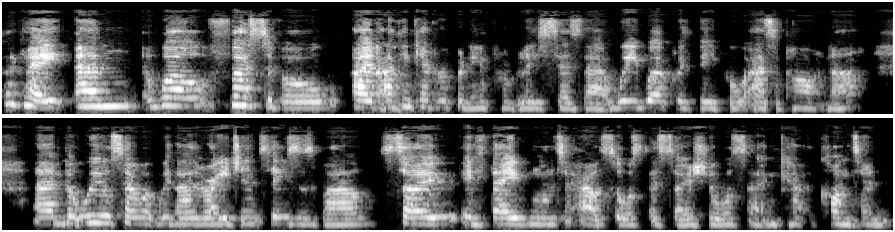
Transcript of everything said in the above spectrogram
Okay. Um, well, first of all, I, I, think everybody probably says that we work with people as a partner, um, but we also work with other agencies as well. So if they want to outsource their social or certain content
